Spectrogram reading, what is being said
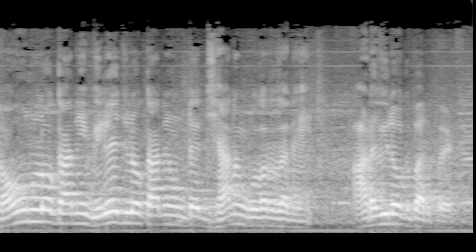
టౌన్లో కానీ విలేజ్లో కానీ ఉంటే ధ్యానం కుదరదని అడవిలోకి పారిపోయాడు.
